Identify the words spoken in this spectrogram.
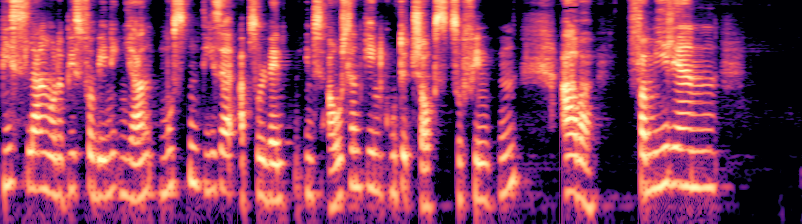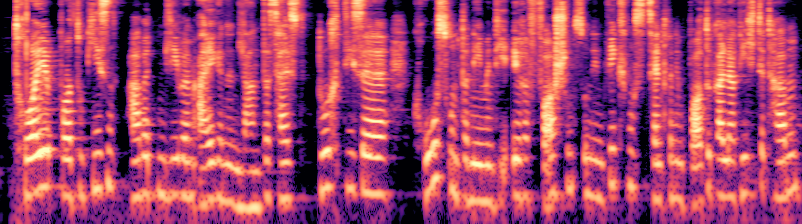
bislang oder bis vor wenigen Jahren mussten diese Absolventen ins Ausland gehen, gute Jobs zu finden. Aber Familien, treue Portugiesen arbeiten lieber im eigenen Land. Das heißt, durch diese Großunternehmen, die ihre Forschungs- und Entwicklungszentren in Portugal errichtet haben,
